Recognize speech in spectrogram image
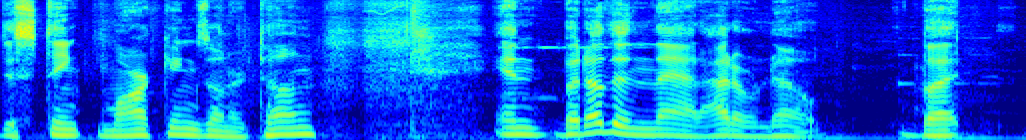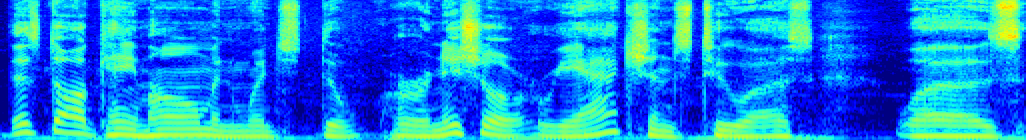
distinct markings on her tongue. And but other than that, I don't know. But this dog came home, and when she, the, her initial reactions to us was,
